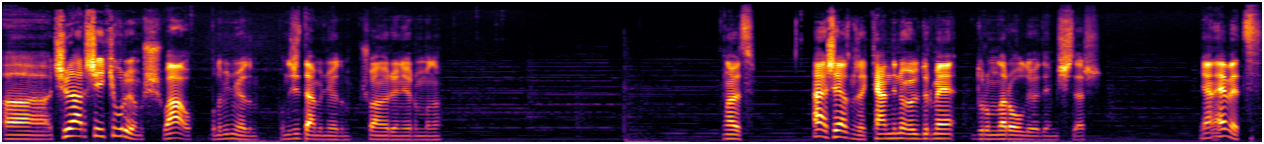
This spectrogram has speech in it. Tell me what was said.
Aa, Çığ her şeye 2 vuruyormuş. Wow. Bunu bilmiyordum. Bunu cidden bilmiyordum. Şu an öğreniyorum bunu. Evet. Her şey yazmışlar. Kendini öldürme durumları oluyor demişler. Yani evet.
